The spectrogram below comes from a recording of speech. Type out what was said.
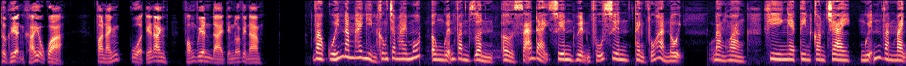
thực hiện khá hiệu quả. Phản ánh của Tiến Anh, phóng viên Đài Tiếng Nói Việt Nam. Vào cuối năm 2021, ông Nguyễn Văn Duẩn ở xã Đại Xuyên, huyện Phú Xuyên, thành phố Hà Nội bàng hoàng khi nghe tin con trai Nguyễn Văn Mạnh,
